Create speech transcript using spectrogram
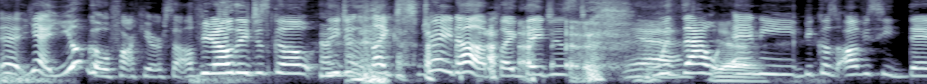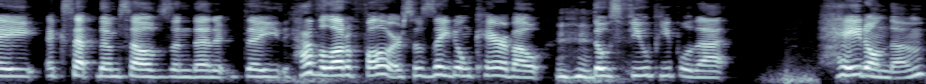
uh, yeah, you go fuck yourself. You know, they just go they just like straight up like they just Yeah. without Yeah. any because obviously they accept themselves and then they have a lot of followers so they don't care about Mhm. those few people that hate on them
